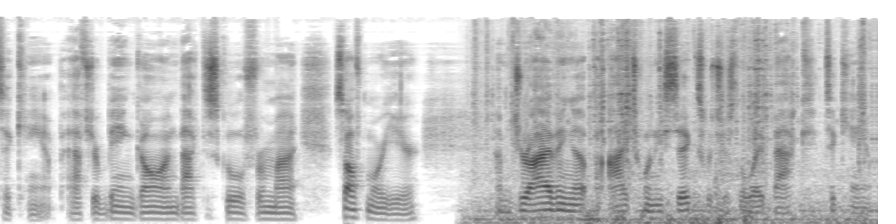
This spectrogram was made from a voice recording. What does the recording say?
to camp after being gone back to school for my sophomore year, I'm driving up I 26, which is the way back to camp.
